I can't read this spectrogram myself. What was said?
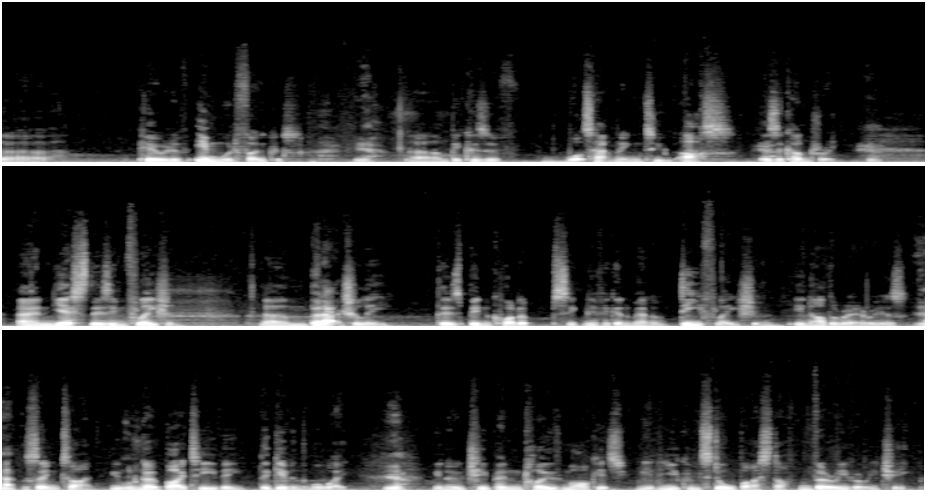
uh, period of inward focus Yeah. uh, because of what's happening to us as a country. Yeah. And yes, there's inflation, um, but actually there's been quite a significant amount of deflation in other areas Yeah. at the same time. You want to go buy TV, they're giving them away. Yeah. You know, cheap end clothes markets, you, you can still buy stuff very, very cheap.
